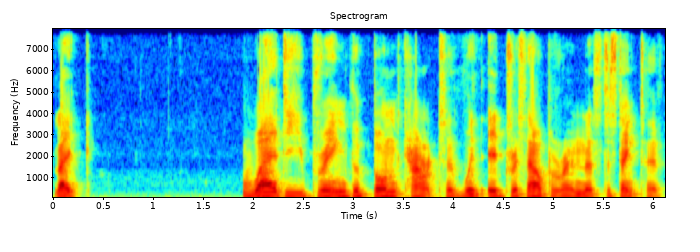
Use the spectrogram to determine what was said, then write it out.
like where do you bring the Bond character with Idris Elba in that's distinctive?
